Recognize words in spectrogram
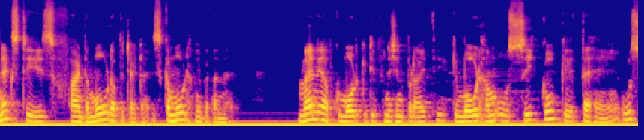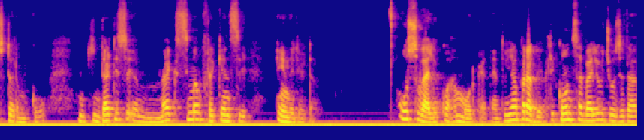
Next is find the mode of the data इसका मोड हमें बताना है। मैंने आपको मोड की डिफिनेशन पढ़ाई थी कि मोड हम उसी को कहते हैं, उस टर्म को that is maximum frequency in the data उस वैल्यू को हम मोड कहते हैं। तो यहाँ पर आप देख लीजिए, कौन सा वैल्यू जो ज़्यादा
